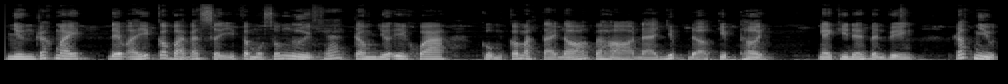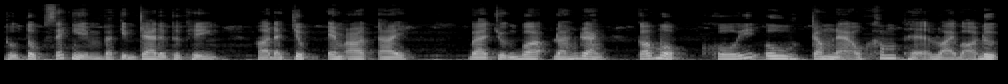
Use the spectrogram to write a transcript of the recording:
nhưng rất may, đêm ấy có vài bác sĩ và một số người khác trong giới y khoa cũng có mặt tại đó và họ đã giúp đỡ kịp thời. Ngay khi đến bệnh viện, rất nhiều thủ tục xét nghiệm và kiểm tra được thực hiện. Họ đã chụp MRI và chuẩn đoán rằng có một khối u trong não không thể loại bỏ được.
